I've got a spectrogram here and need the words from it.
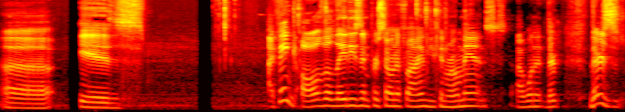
uh, is. I think all the ladies in Persona 5 you can romance. I want to. There, there's.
